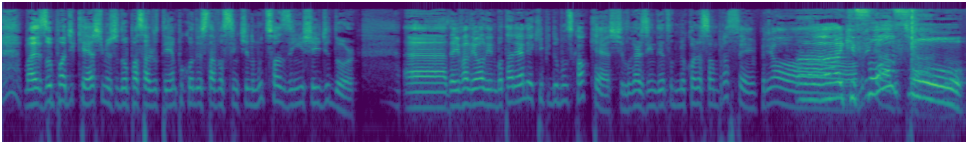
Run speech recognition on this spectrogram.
mas o podcast me ajudou a passar o tempo quando eu estava sentindo muito sozinho e cheio de dor. Uh, daí valeu Aline Botarelli e a equipe do Musical Cast. Lugarzinho dentro do meu coração para sempre. Oh, Ai, que obrigado, fofo! Thiago.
